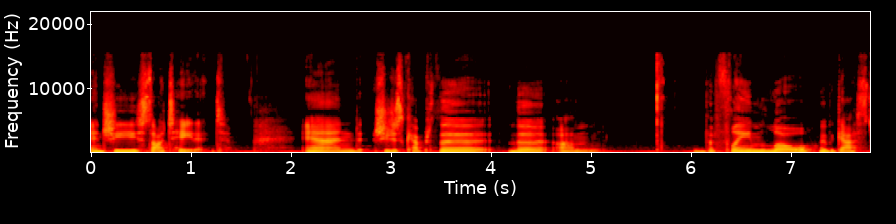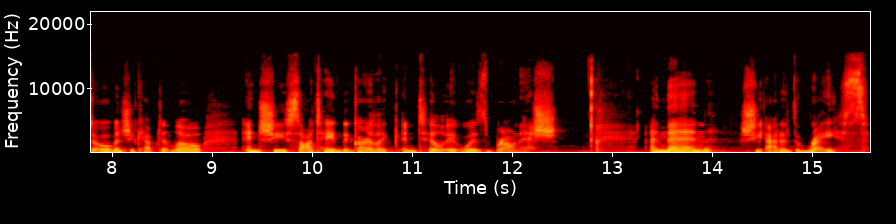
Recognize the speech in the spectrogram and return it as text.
and she sauteed it. And she just kept the the um, the flame low. We have a gas stove, and she kept it low, and she sauteed the garlic until it was brownish. And then she added the rice,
